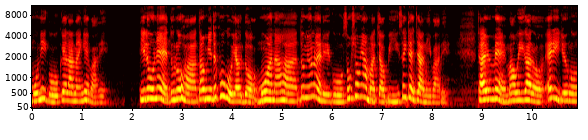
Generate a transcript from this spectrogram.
မိုနီကိုကယ်လာနိုင်ခဲ့ပါတယ်။ ဒီလိုနဲ့သူတို့ဟာတောင်ပြင်တစ်ခုကိုရောက်တော့မိုအာနာဟာသူ့မျိုးနွယ်တွေကိုဆုံးရှုံးရမှာကြောက်ပြီးစိတ်တက်ကြနေပါတယ်။ဒါပေမဲ့မာဝီကတော့အဲ့ဒီကျွန်းကို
